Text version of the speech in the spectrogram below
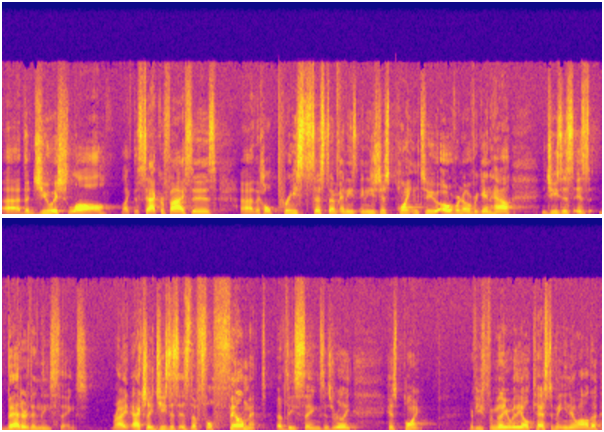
uh, the Jewish law, like the sacrifices, uh, the whole priest system, and he's, and he's just pointing to over and over again how Jesus is better than these things, right? Actually, Jesus is the fulfillment of these things, is really his point. If you're familiar with the Old Testament, you know all the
